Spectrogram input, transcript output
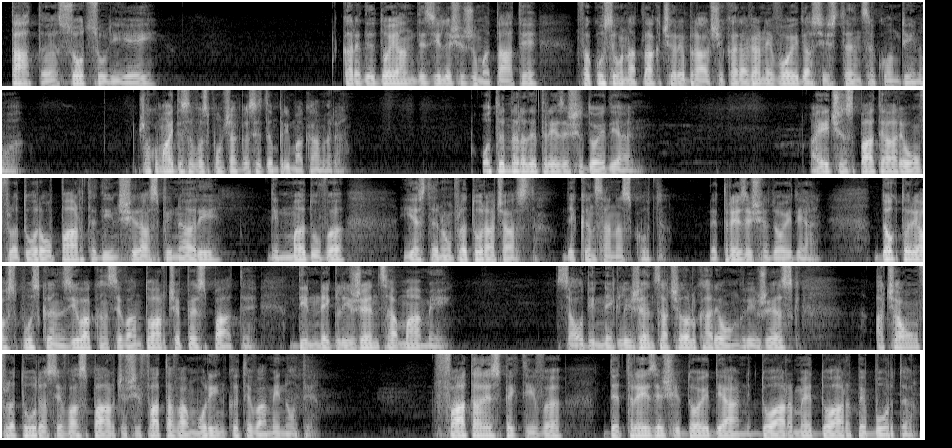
tată, soțul ei, care de 2 ani de zile și jumătate făcuse un atac cerebral și care avea nevoie de asistență continuă. Și acum haideți să vă spun ce am găsit în prima cameră. O tânără de 32 de ani. Aici în spate are o umflătură, o parte din șira spinării, din măduvă, este în umflătura aceasta, de când s-a născut, de 32 de ani. Doctorii au spus că în ziua când se va întoarce pe spate, din neglijența mamei sau din neglijența celor care o îngrijesc, acea umflătură se va sparge și fata va muri în câteva minute. Fata respectivă de 32 de ani doarme doar pe burtă.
